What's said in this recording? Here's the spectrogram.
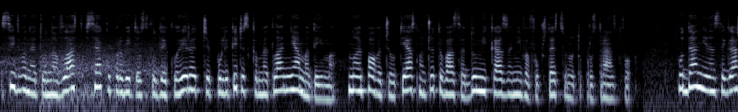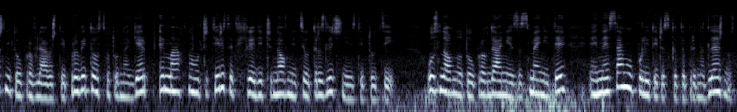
С идването на власт всяко правителство декларира, че политическа метла няма да има, но е повече от ясно, че това са думи казани в общественото пространство. По данни на сегашните управляващи, правителството на ГЕРБ е махнало 40 000 чиновници от различни институции. Основното оправдание за смените е не само политическата принадлежност,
